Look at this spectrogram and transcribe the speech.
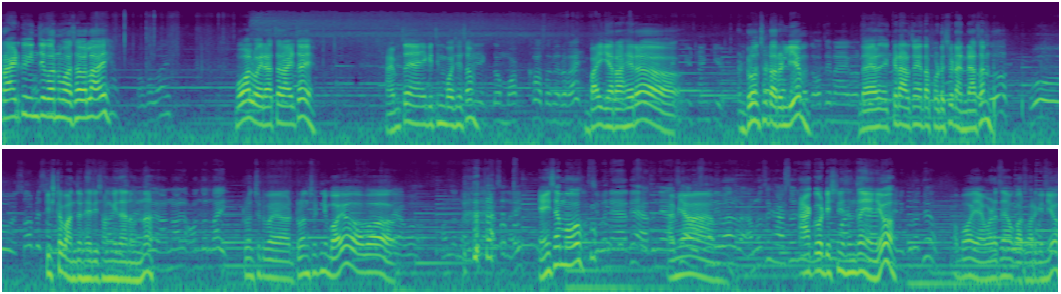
राइडको इन्जोय गर्नुभएको छ होला है। बल भइरहेको छ राइड चाहिँ। हामी चाहिँ यहाँ एकैछिन बसेछौँ। बाइक यहाँ राखेर ड्रोन सुटहरू लियौँ। केटाहरू चाहिँ यता फोटोसुट हानिरहेको छन्। टिस्टो भन्छन् फेरि सँगै जानुहुन्न ड्रोन सुट भयो ड्रोन सुट नि भयो अब यहीँसम्म हो। हामी। यहाँ आएको destination चाहिँ यहीँ हो। अब यहाँबाट चाहिँ घर फर्किने हो।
